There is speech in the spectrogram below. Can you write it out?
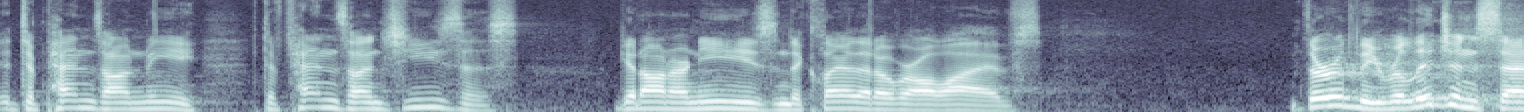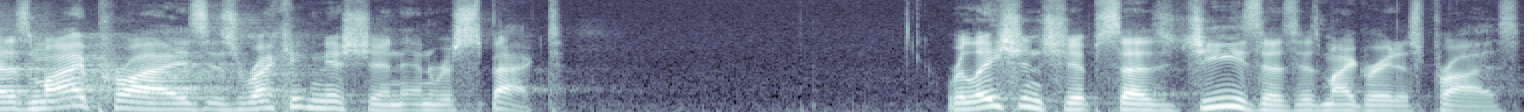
it depends on me, it depends on Jesus. Get on our knees and declare that over our lives. Thirdly, religion says my prize is recognition and respect. Relationship says Jesus is my greatest prize.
